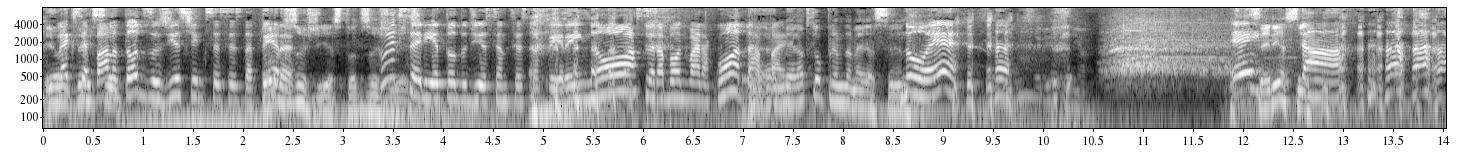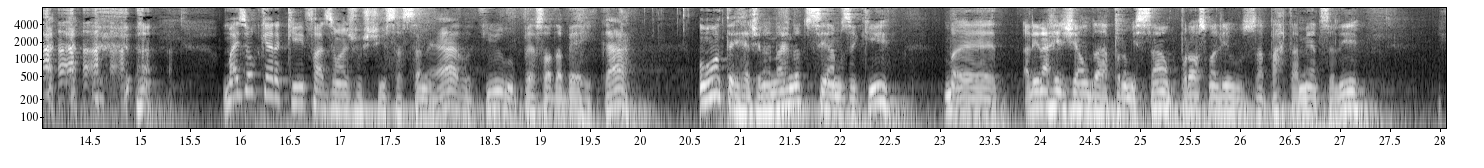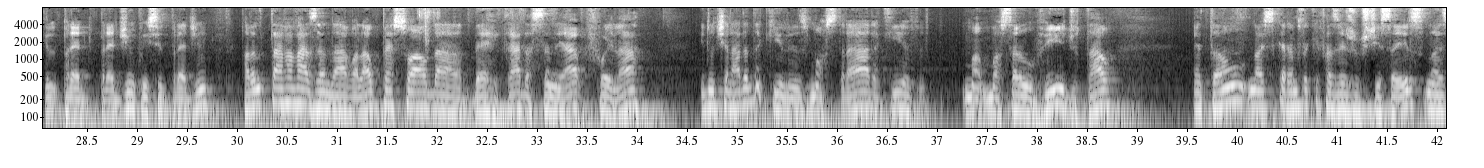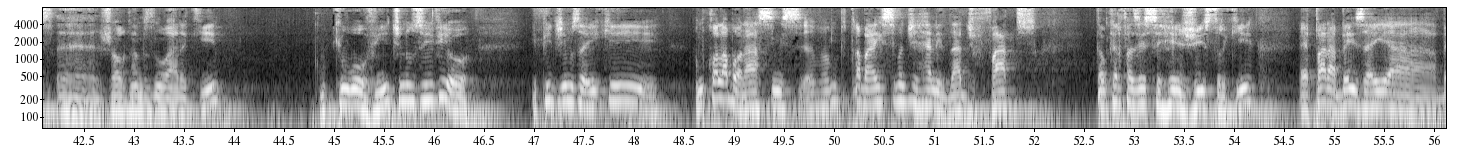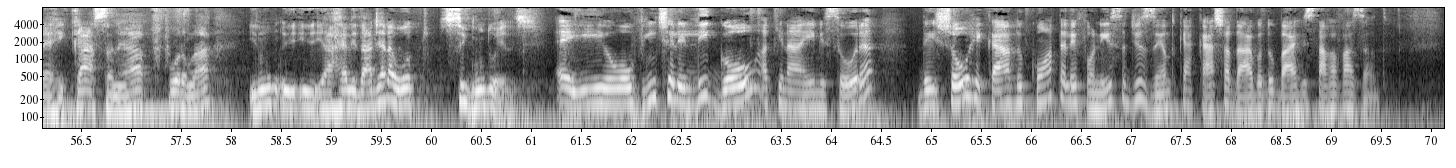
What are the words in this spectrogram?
Como é que você fala? Todos os dias tinha que ser sexta-feira? Todos os dias, todos os Como dias. Como é que seria todo dia sendo sexta-feira, hein? Nossa, era bom demais da conta, é, rapaz. É melhor do que o prêmio da Mega Sena. Não é? seria assim, ó. Eita! Seria assim. Mas eu quero aqui fazer uma justiça saneada, aqui o pessoal da BRK. Ontem, Regina, nós noticiamos aqui, é, ali na região da Promissão, próximo ali os apartamentos ali, aquele prédio, prédio conhecido prédio, falando que estava vazando água lá. O pessoal da BRK, da Saneago, foi lá e não tinha nada daquilo. Eles mostraram aqui, mostraram o vídeo e tal. Então, nós queremos aqui fazer justiça a eles, nós é, jogamos no ar aqui o que o ouvinte nos enviou. E pedimos aí que vamos colaborar, assim, vamos trabalhar em cima de realidade, de fatos. Então quero fazer esse registro aqui. É, parabéns aí a BRK, a Sanear, foram lá e, e, e, a realidade era outra, segundo eles. É, e o ouvinte ele ligou aqui na emissora, deixou o recado com a telefonista dizendo que a caixa d'água do bairro estava vazando.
